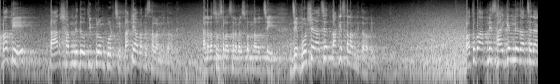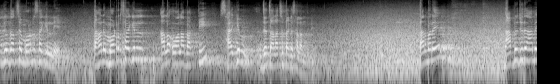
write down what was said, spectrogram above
আমাকে তার সামনে দিয়ে অতিক্রম করছি, তাকে আমাকে সালাম দিতে হবে? আল্লাহ রাসুল সাল্লাহ সাল্লামের সন্না হচ্ছে, যে বসে আছে তাকে সালাম দিতে হবে। অথবা আপনি সাইকেল নিয়ে যাচ্ছেন, একজন যাচ্ছে মোটর সাইকেল নিয়ে। তাহলে মোটর সাইকেল ওয়ালা ব্যক্তি সাইকেল যে চালাচ্ছে তাকে সালাম দেবে। তার মানে আপনি যদি আমি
